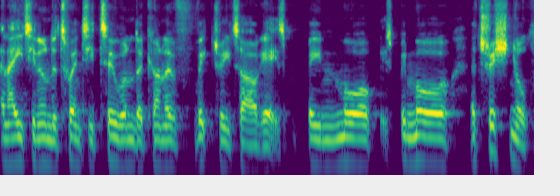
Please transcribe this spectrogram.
an 18 under 22 under kind of victory target. It's been more it's been more attritional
